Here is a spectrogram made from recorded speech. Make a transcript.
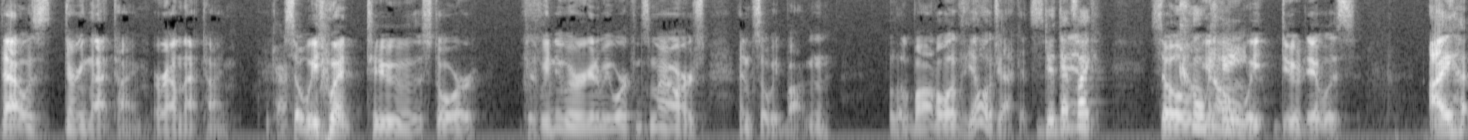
that was during that time, around that time. Okay. So we went to the store because we knew we were going to be working some hours, and so we bought in a little bottle of Yellow Jackets. Dude, that's And like so you know we dude, it was I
